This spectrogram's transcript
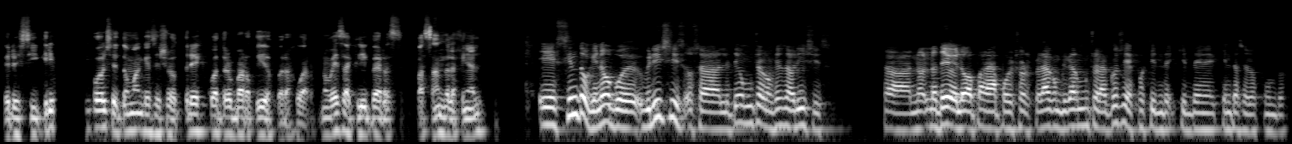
pero si Chris Paul se toma, qué sé yo, 3, 4 partidos para jugar, ¿no ves a Clippers pasando la final? Eh, siento que no, porque Bridges, o sea, le tengo mucha confianza a Bridges. O sea, no, no te digo que lo va a parar Paul George, pero va a complicar mucho la cosa y después quién te, quién te, hace los puntos.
